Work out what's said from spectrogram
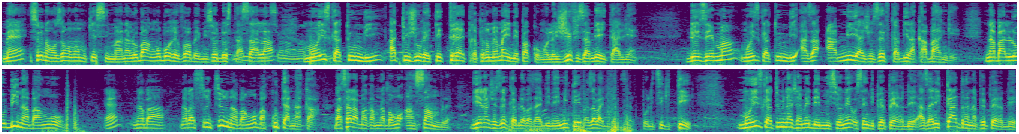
Mais soki nakozonga mwa moke nsima naloba yango bo revoir bémission dosta sala. émission na nga. moïse katumbi a toujours été traître premièrement il n'est pas congolais. Juif zambia italien deuxièmement moïse katumbi aza ami ya joseph kabila kabange. Na balobi na bango hein, na ba- na bastructure na bango bakutanaka. Basala makambo na bango ensemble. Ye na joseph kabila bazala binemi te baza baadversaire politique te. Moïse katumbi n'a jamais démissionné au sein du pprd azali cadre na pprd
